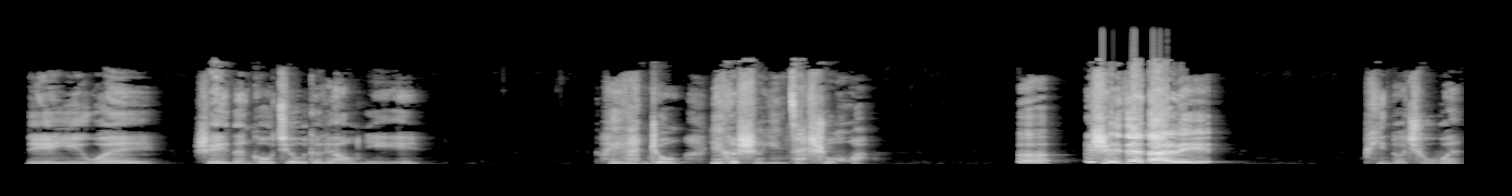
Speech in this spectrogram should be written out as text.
你以为谁能够救得了你？黑暗中，一个声音在说话。呃，谁在那里？匹诺丘问。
